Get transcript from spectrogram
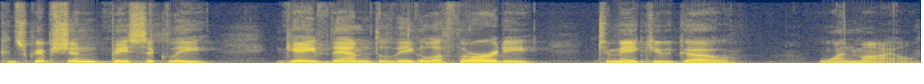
conscription basically gave them the legal authority to make you go one mile.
